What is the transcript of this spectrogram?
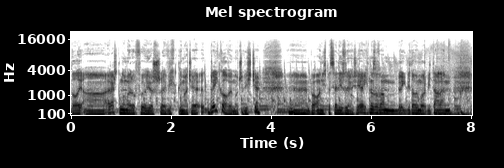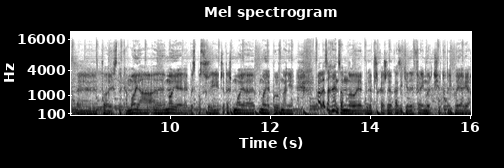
Boy. A reszta numerów już w ich klimacie breakowym oczywiście, e, bo oni specjalizują się. Ja ich nazywam breakbeatowym orbitalem. E, To jest taka moja, e, moje jakby spostrzeżenie, czy też moje, moje porównanie, ale zachęcam, no jakby przy każdej okazji, kiedy framework się tutaj pojawia,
